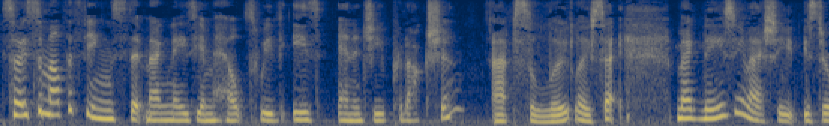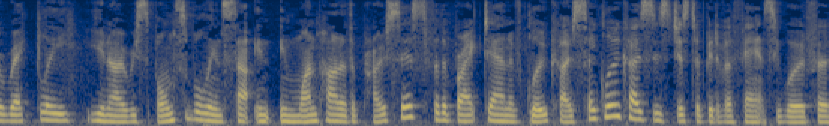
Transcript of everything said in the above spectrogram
So, some other things that magnesium helps with is energy production. Absolutely. So, magnesium actually is directly, you know, responsible in, some, in, in one part of the process for the breakdown of glucose. So, glucose is just a bit of a fancy word for,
